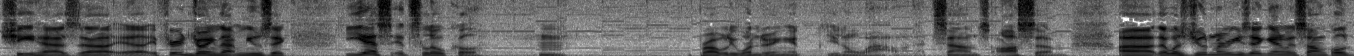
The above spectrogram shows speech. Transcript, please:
she has. Uh, uh, if you're enjoying that music, yes, it's local. Hmm probably wondering it you know wow that sounds awesome. Uh, that was june marieezy again with a song called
